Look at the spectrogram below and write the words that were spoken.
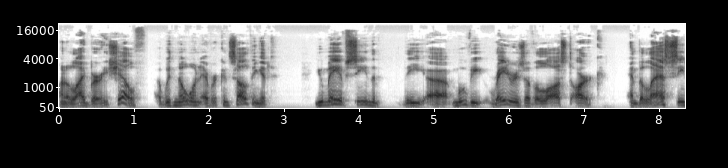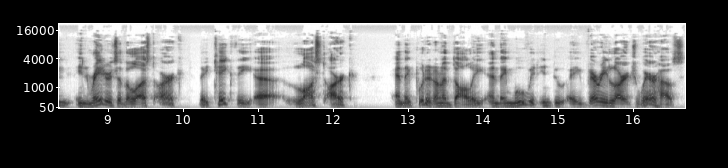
on a library shelf with no one ever consulting it. You may have seen the, the uh, movie Raiders of the Lost Ark. And the last scene in Raiders of the Lost Ark, they take the uh, Lost Ark and they put it on a dolly and they move it into a very large warehouse,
